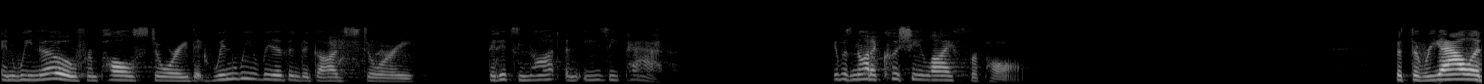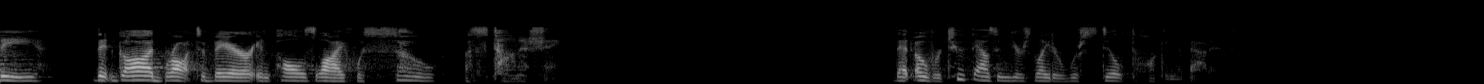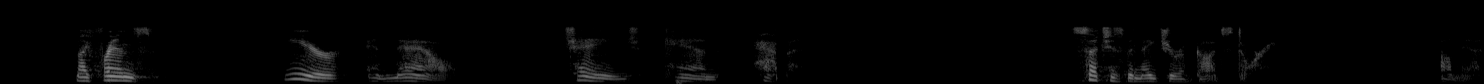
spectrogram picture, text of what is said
And we know from Paul's story that when we live into God's story, that it's not an easy path. It was not a cushy life for Paul. But the reality that God brought to bear in Paul's life was so astonishing that over 2,000 years later, we're still talking about it. My friends, here and now, change can happen. Such is the nature of God's story. Oh, Amen.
